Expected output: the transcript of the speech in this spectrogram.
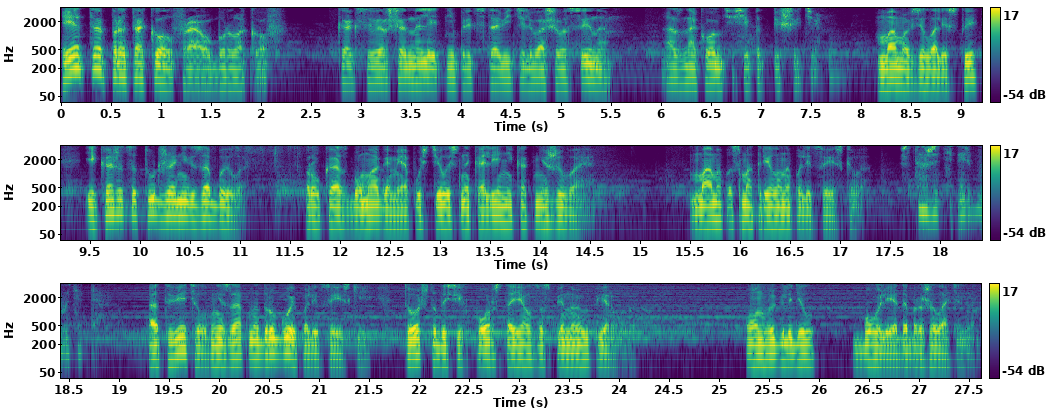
Это протокол, фрау Бурлаков. Как совершеннолетний представитель вашего сына, ознакомьтесь и подпишите. Мама взяла листы и, кажется, тут же о них забыла. Рука с бумагами опустилась на колени, как неживая. Мама посмотрела на полицейского. Что же теперь будет? Ответил внезапно другой полицейский, тот, что до сих пор стоял за спиной у первого. Он выглядел более доброжелательным.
